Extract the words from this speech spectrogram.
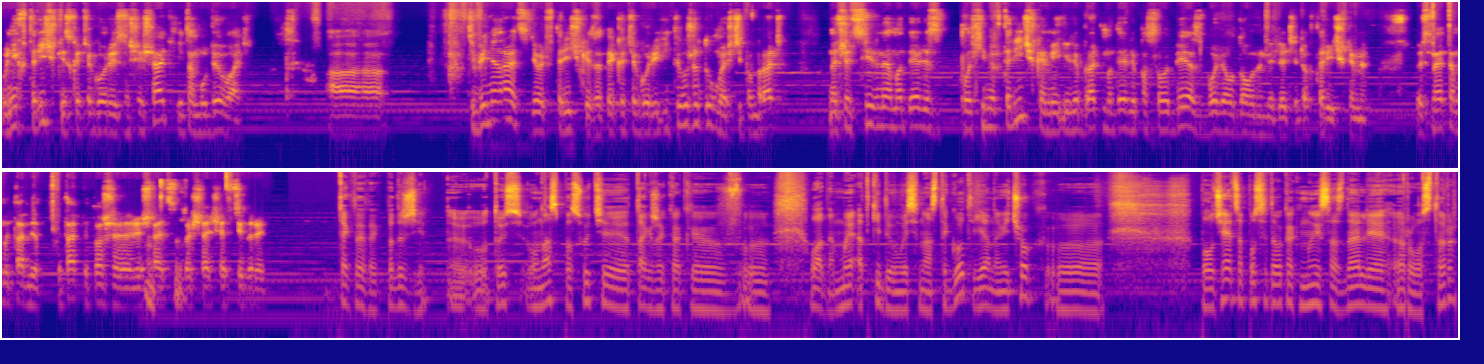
у них вторички из категории защищать и там убивать. А тебе не нравится делать вторички из этой категории, и ты уже думаешь, типа, брать Значит, сильные модели с плохими вторичками или брать модели послабее с более удобными для тебя вторичками. То есть на этом этапе, этапе тоже решается большая часть игры. Так, так, так, подожди. Э, то есть у нас, по сути, так же, как и в... Ладно, мы откидываем 18 год, я новичок. Получается, после того, как мы создали ростер,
